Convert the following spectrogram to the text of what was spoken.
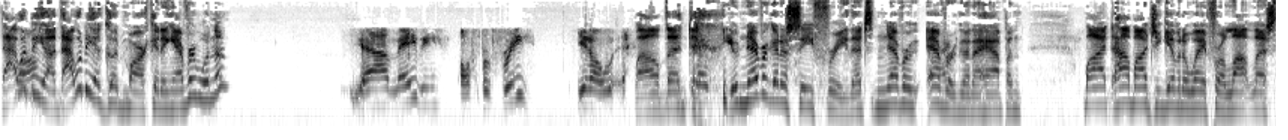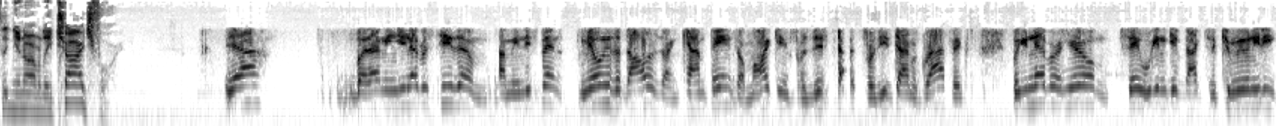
That well, would be a that would be a good marketing effort, wouldn't it? Yeah, maybe. Or for free. You know. Well, that you're never going to see free. That's never, ever going to happen. But how about you give it away for a lot less than you normally charge for it? Yeah. But, I mean, you never see them. I mean, they spend millions of dollars on campaigns or marketing for this for these demographics, but you never hear them say we're going to give back to the community,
